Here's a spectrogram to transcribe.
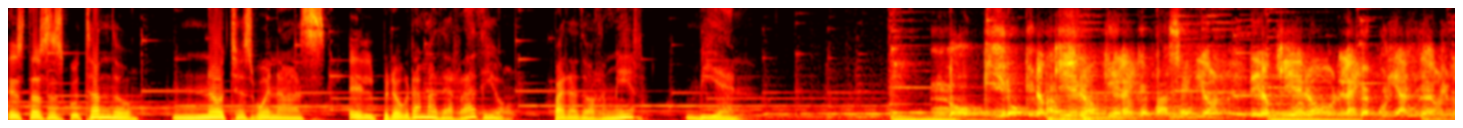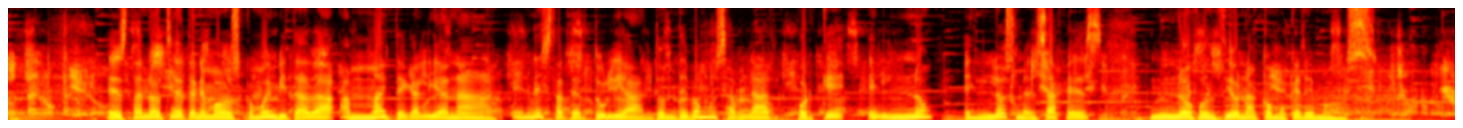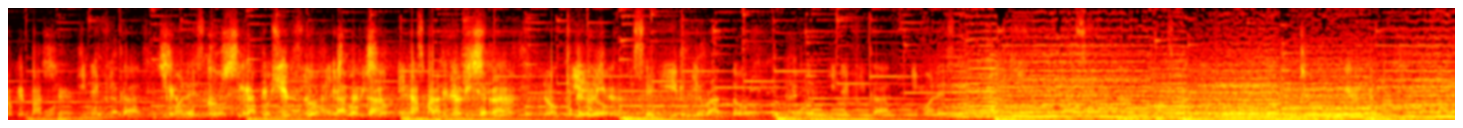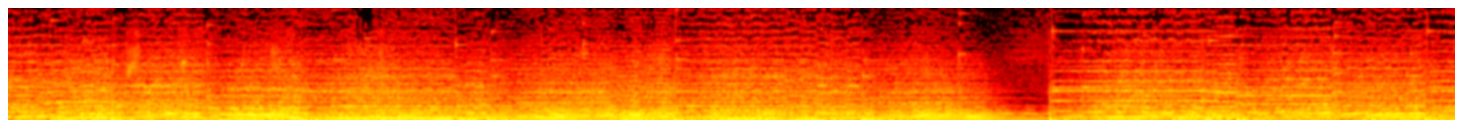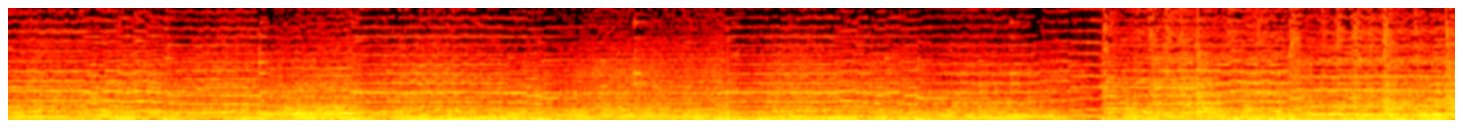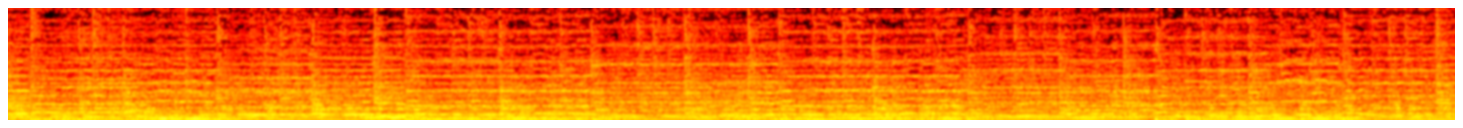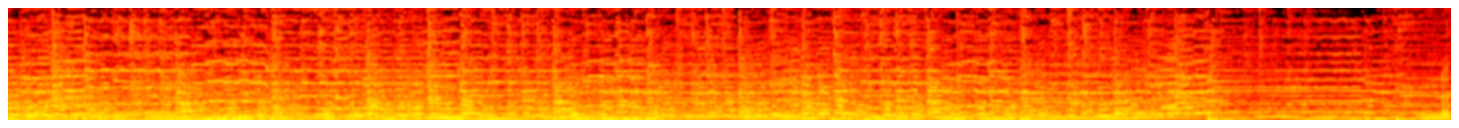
Estás escuchando Noches Buenas, el programa de radio para dormir bien. No quiero que No pase. quiero, No quiero que pase. No quiero la de- total. No quiero. Esta noche tenemos como invitada a Maite Galeana en esta tertulia donde vamos a hablar por qué el no en los mensajes no funciona como queremos. Que pase Ineficaz y molesto. siga teniendo en la boca, en materialista cerrados. No quiero seguir llevando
